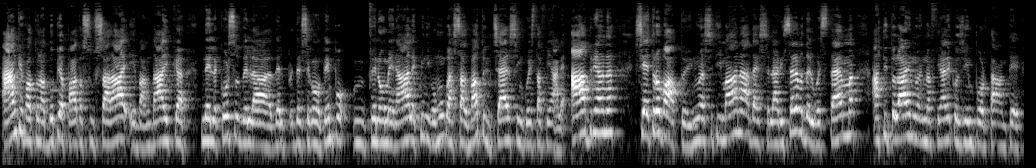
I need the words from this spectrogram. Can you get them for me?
Ha anche fatto una doppia parata su Salah e Van Dyke nel corso della, del, del, secondo tempo mh, fenomenale, quindi comunque ha salvato il Chelsea in questa finale. Adrian si è trovato in una settimana ad essere la riserva del West Ham a titolare in una finale così importante.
